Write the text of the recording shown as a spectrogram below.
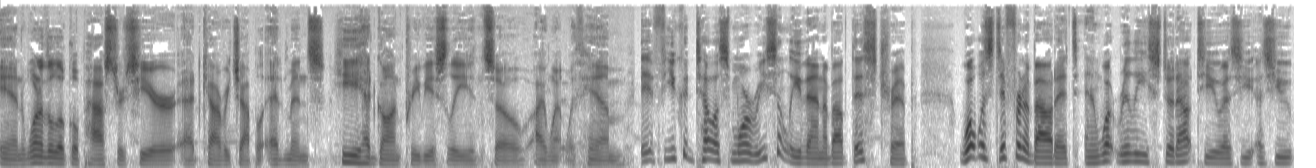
And one of the local pastors here at Calvary Chapel, Edmonds, he had gone previously, and so I went with him. If you could tell us more recently then about this trip, what was different about it and what really stood out to you as you as you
